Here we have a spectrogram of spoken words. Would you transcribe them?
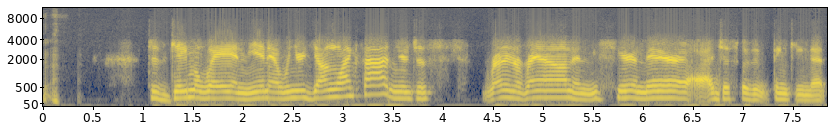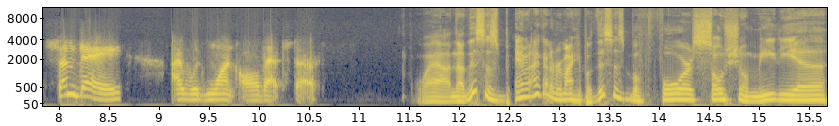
just gave 'em away, and you know, when you're young like that, and you're just running around and here and there, I just wasn't thinking that someday I would want all that stuff. Wow. Now this is, and I got to remind people, this is before social media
